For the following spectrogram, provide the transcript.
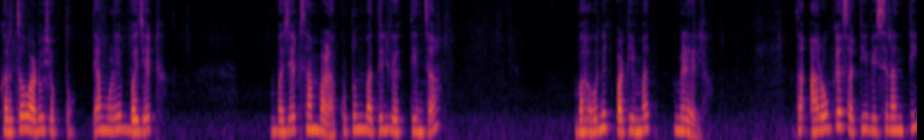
खर्च वाढू शकतो. त्यामुळे बजेट बजेट सांभाळा. कुटुंबातील व्यक्तींचा भावनिक पाठिंबा मिळेल. आता आरोग्यासाठी विश्रांती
